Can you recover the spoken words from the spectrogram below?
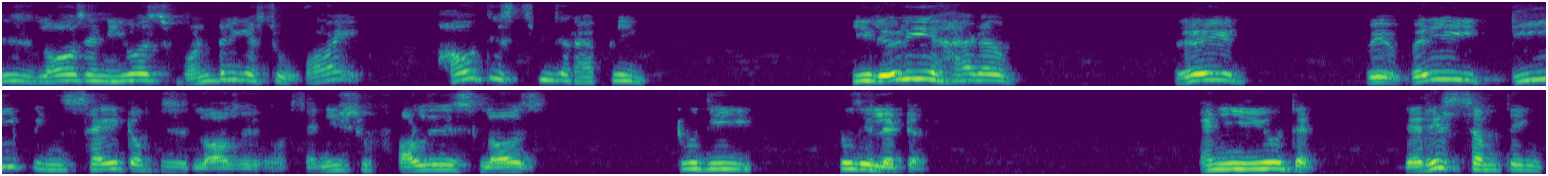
these laws and he was wondering as to why, how these things are happening. He really had a very, very deep insight of these laws and he used to follow these laws to the to the letter. And he knew that there is something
